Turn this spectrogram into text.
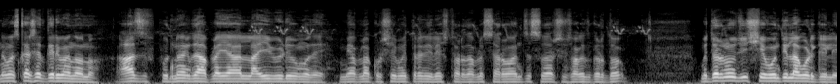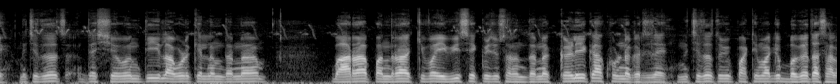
नमस्कार शेतकरी बांधवांनो. आज पुन्हा एकदा आपल्या या लाईव्ह व्हिडिओमध्ये मी आपला कृषी मित्र निलेश थोरात आपल्या सर्वांचं सहर्ष स्वागत करतो. मित्रांनो जी शेवंती लागवड केली आहे, निश्चितच त्या शेवंती लागवड केल्यानंतरनं बारा पंधरा किंवा वीस एकवीस दिवसानंतरनं कळी का खोडणं गरजेचं आहे निश्चितच तुम्ही पाठीमागे बघत असाल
